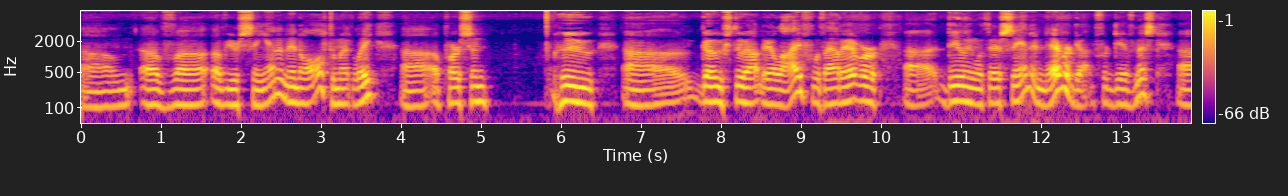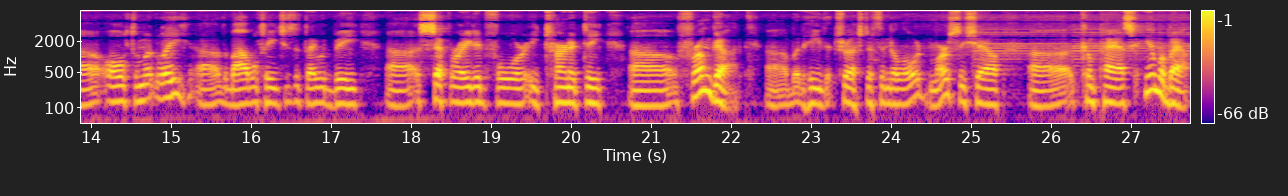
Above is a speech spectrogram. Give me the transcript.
um, of uh, of your sin, and then ultimately a person who goes throughout their life without ever uh, dealing with their sin and never got forgiveness. Uh, ultimately, uh, the Bible teaches that they would be uh, separated for eternity uh, from God. but he that trusteth in the Lord, mercy shall compass him about.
